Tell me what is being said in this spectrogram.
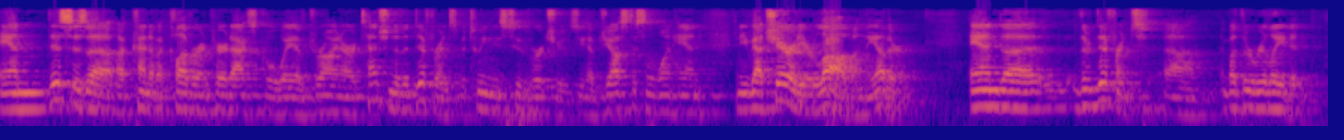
And this is a, a, kind of a clever and paradoxical way of drawing our attention to the difference between these two virtues. You have justice on the one hand, and you've got charity or love on the other. And uh, they're different, uh, but they're related.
